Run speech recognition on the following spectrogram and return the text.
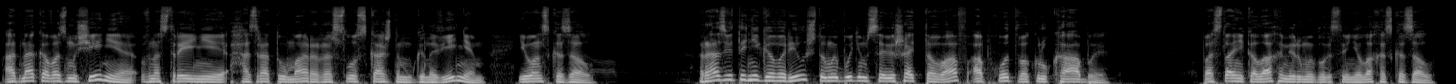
Однако возмущение в настроении Хазрата Умара росло с каждым мгновением, и он сказал, «Разве ты не говорил, что мы будем совершать таваф, обход вокруг Кабы?» Посланник Аллаха, мир ему и благословение Аллаха, сказал,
